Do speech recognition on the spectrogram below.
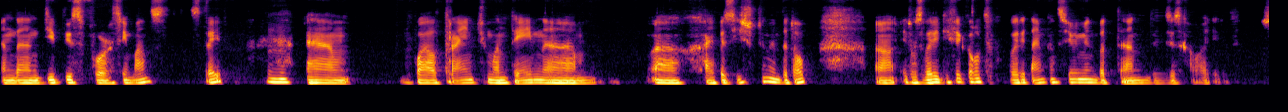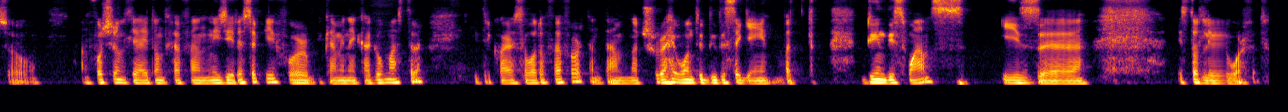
and then did this for three months straight, mm-hmm. um, while trying to maintain um, high position in the top. Uh, it was very difficult, very time consuming, but then this is how I did it. So unfortunately, I don't have an easy recipe for becoming a Kaggle master. It requires a lot of effort, and I'm not sure I want to do this again. But doing this once is uh, is totally worth it.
